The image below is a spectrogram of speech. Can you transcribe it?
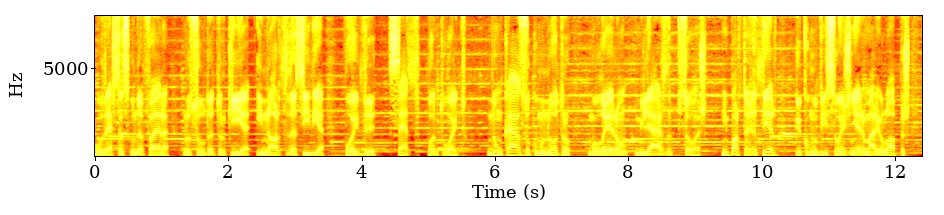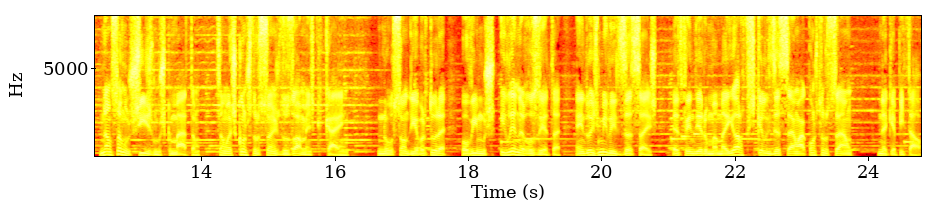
O desta segunda-feira, no sul da Turquia e norte da Síria, foi de 7,8. Num caso como noutro, morreram milhares de pessoas. Importa reter que, como disse o engenheiro Mário Lopes, não são os sismos que matam, são as construções dos homens que caem. No som de abertura, ouvimos Helena Roseta, em 2016, a defender uma maior fiscalização à construção na capital.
